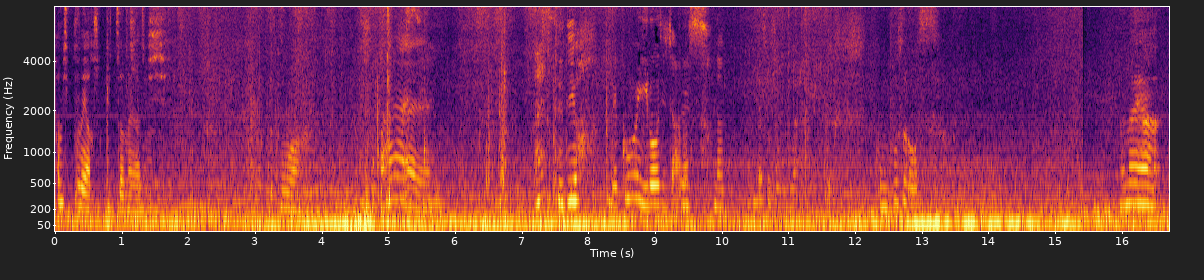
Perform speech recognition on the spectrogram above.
30분에 약속했잖아요, 아저씨. 우와. 제발. 드디어 내 꿈이 이루어지지 않았어. 나 혼자서 정말 공포스러웠어. 하나야.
